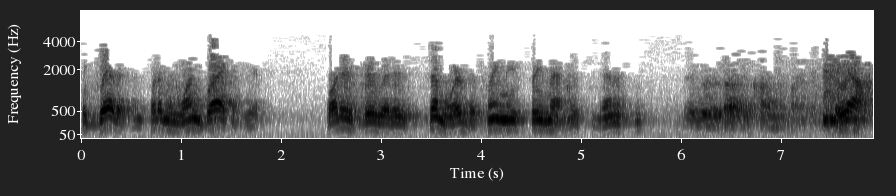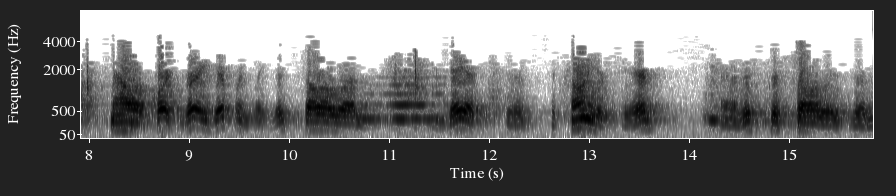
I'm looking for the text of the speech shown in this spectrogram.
together and put them in one bracket here? What is there that is similar between these three men, Mr. Dennison? They were about the common life. Yeah. Now, of course, very differently. This fellow, um, Gaius uh, Petronius here, uh, this this fellow is um,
